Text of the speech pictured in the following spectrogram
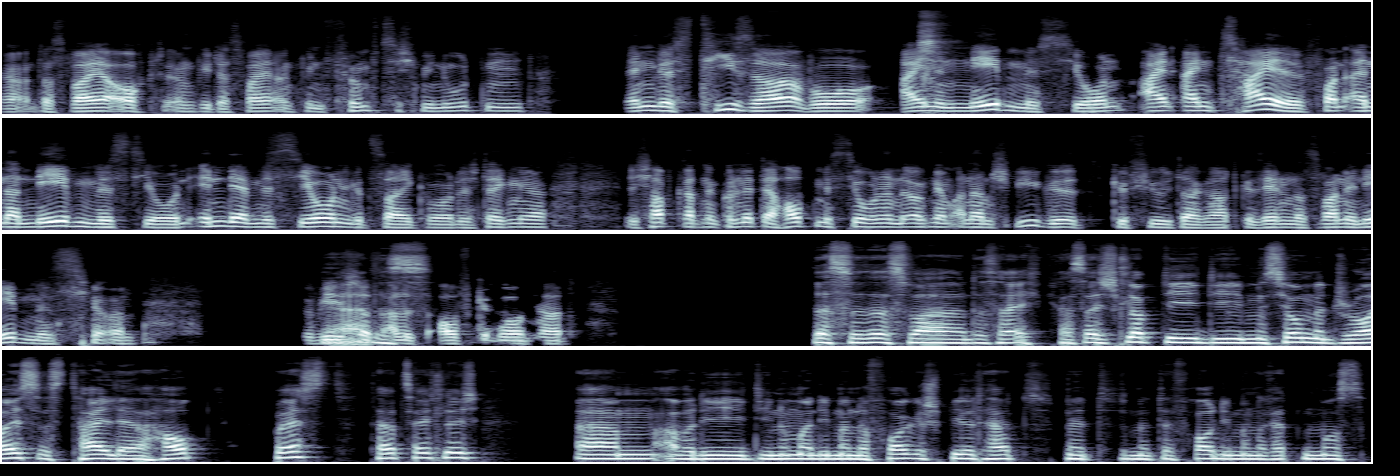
Ja, das war ja auch irgendwie das war ja irgendwie 'n 50 Minuten, nennen wir's Teaser, wo eine Nebenmission ein ein Teil von einer Nebenmission in der Mission gezeigt wurde. Ich denke mir, ich habe grad 'ne komplette Hauptmission in irgend 'nem anderen Spiel ge gefühlt da grad gesehen und das war 'ne Nebenmission. So wie sich Ja, das alles das aufgebaut hat. Das das war das war echt krass. Also, ich glaube, die die Mission mit Royce ist Teil der Hauptquest tatsächlich. Ähm, aber die die Nummer, die man davor gespielt hat mit mit der Frau, die man retten muss,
